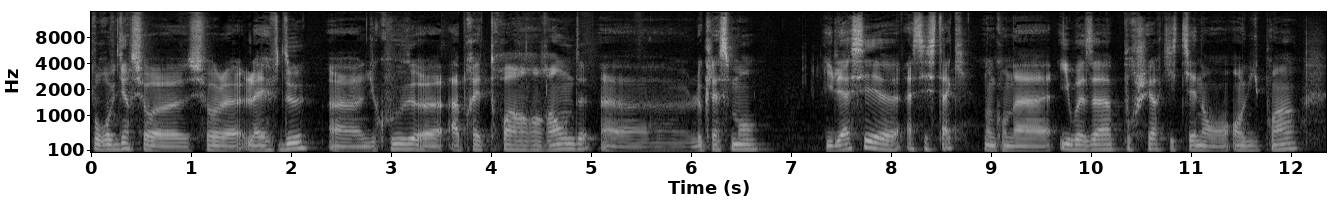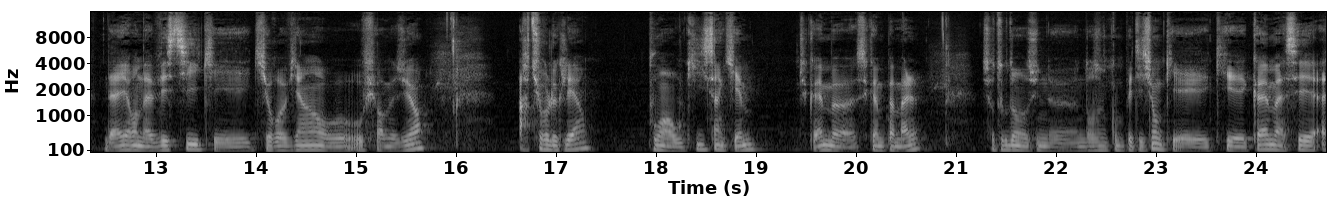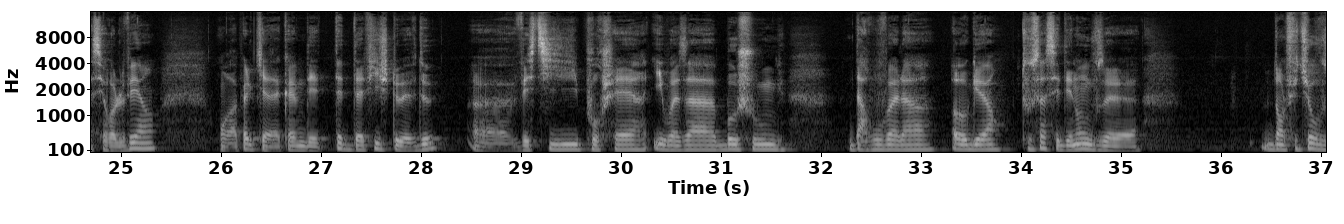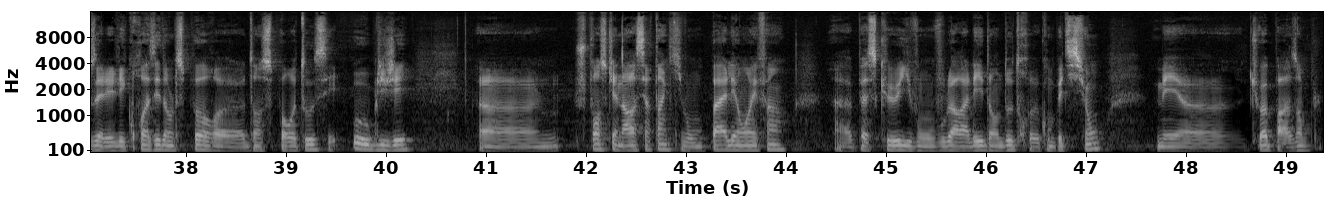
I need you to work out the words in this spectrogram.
pour revenir sur, euh, sur la, la F2, euh, du coup, après trois rounds, le classement, il est assez, assez stack. Donc on a Iwasa, Pourcher qui se tiennent en, en 8 points. Derrière, on a Vesti qui, qui revient au, fur et à mesure. Arthur Leclerc, pour un rookie, cinquième. C'est quand, même, c'est quand même pas mal. Surtout dans une, dans une compétition qui est, qui est quand même assez, assez relevée. hein. On rappelle qu'il y a quand même des têtes d'affiche de F2. Euh, Vesti, Pourcher, Iwasa, Bochung, Daruvala, Auger. Tout ça, c'est des noms que vous avez- dans le futur, vous allez les croiser dans le sport, euh, dans le sport auto, c'est obligé. Euh, je pense qu'il y en aura certains qui vont pas aller en F1 euh, parce qu'ils vont vouloir aller dans d'autres compétitions. Mais tu vois, par exemple,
